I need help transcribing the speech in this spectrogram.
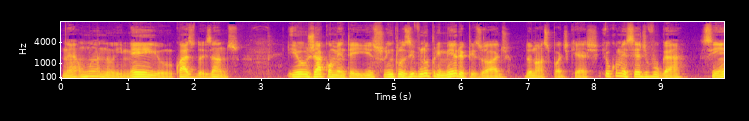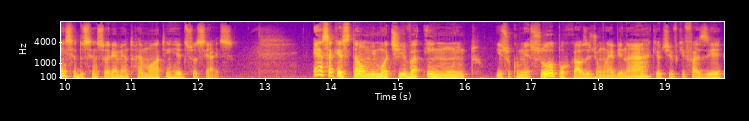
né, um ano e meio, quase dois anos, eu já comentei isso, inclusive no primeiro episódio do nosso podcast, eu comecei a divulgar ciência do sensoriamento remoto em redes sociais. Essa questão me motiva em muito. Isso começou por causa de um webinar que eu tive que fazer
